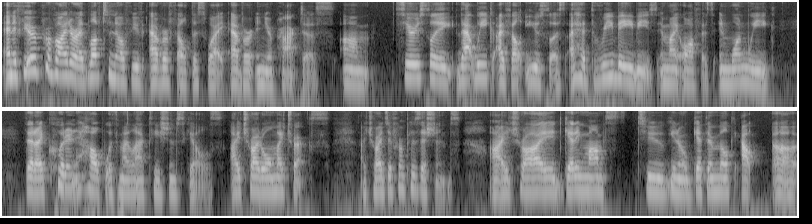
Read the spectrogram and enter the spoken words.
And if you're a provider, I'd love to know if you've ever felt this way, ever in your practice. Um, seriously, that week I felt useless. I had three babies in my office in one week that I couldn't help with my lactation skills. I tried all my tricks. I tried different positions. I tried getting moms to, you know, get their milk out, uh,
